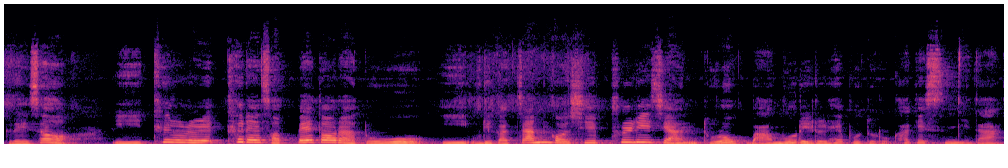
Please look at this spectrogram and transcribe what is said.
그래서 이 틀을, 틀에서 빼더라도 이 우리가 짠 것이 풀리지 않도록 마무리를 해보도록 하겠습니다.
